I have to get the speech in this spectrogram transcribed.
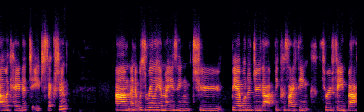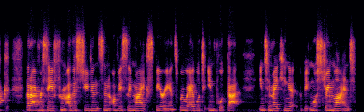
allocated to each section um, and it was really amazing to be able to do that because I think through feedback that I've received from other students and obviously my experience, we were able to input that into making it a bit more streamlined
